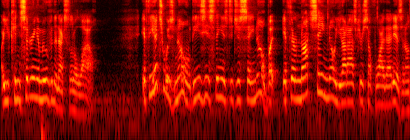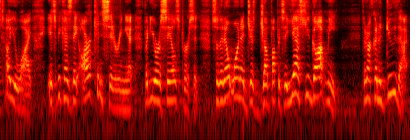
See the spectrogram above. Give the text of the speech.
Are you considering a move in the next little while? If the answer was no, the easiest thing is to just say no. But if they're not saying no, you got to ask yourself why that is. And I'll tell you why. It's because they are considering it, but you're a salesperson. So they don't want to just jump up and say, Yes, you got me. They're not going to do that.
